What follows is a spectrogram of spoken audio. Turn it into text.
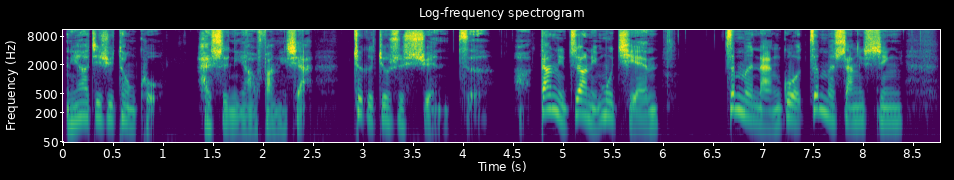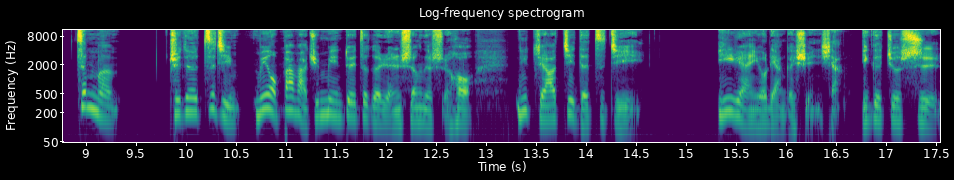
你要继续痛苦，还是你要放下？这个就是选择。好，当你知道你目前这么难过、这么伤心、这么觉得自己没有办法去面对这个人生的时候，你只要记得自己依然有两个选项，一个就是。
